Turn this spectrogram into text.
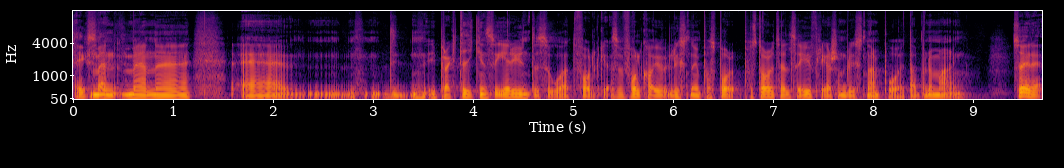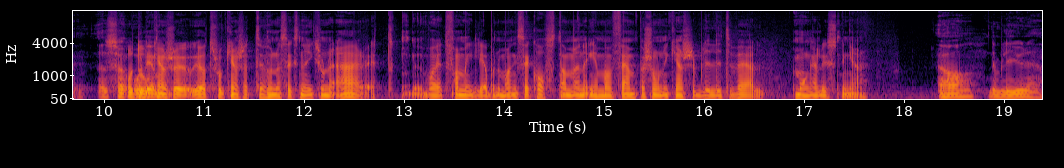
Exakt. Men, men eh, eh, i praktiken så är det ju inte så att folk... Alltså folk har ju, lyssnar ju på, på Storytel så är ju fler som lyssnar på ett abonnemang. Så är det. Så, Och då det, kanske, jag tror kanske att 169 kronor är ett, vad ett familjeabonnemang ska kosta. Men är man fem personer kanske det blir lite väl många lyssningar. Ja, det blir ju det.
